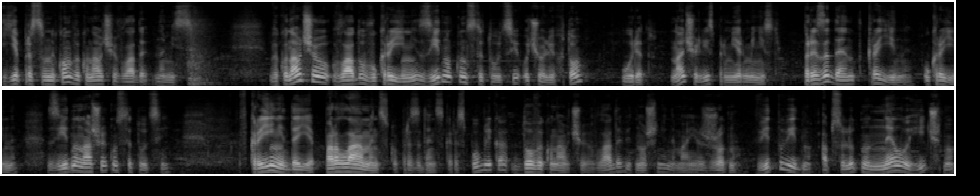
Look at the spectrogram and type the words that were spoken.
є представником виконавчої влади на місці. Виконавчу владу в Україні згідно Конституції очолює хто? Уряд на чолі з прем'єр-міністром. Президент країни України, згідно нашої Конституції, в країні, де є парламентсько-президентська республіка, до виконавчої влади відношення немає жодного. Відповідно, абсолютно нелогічно,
